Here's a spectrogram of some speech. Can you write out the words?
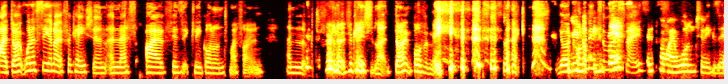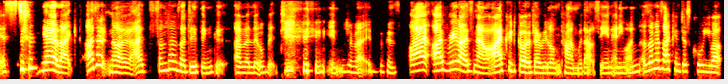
I don't want to see a notification unless I've physically gone onto my phone and looked for a notification like don't bother me like you're Do coming into my space until I want to exist. Yeah like I don't know. I sometimes I do think I'm a little bit too introverted because I I've realized now I could go a very long time without seeing anyone. As long as I can just call you up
